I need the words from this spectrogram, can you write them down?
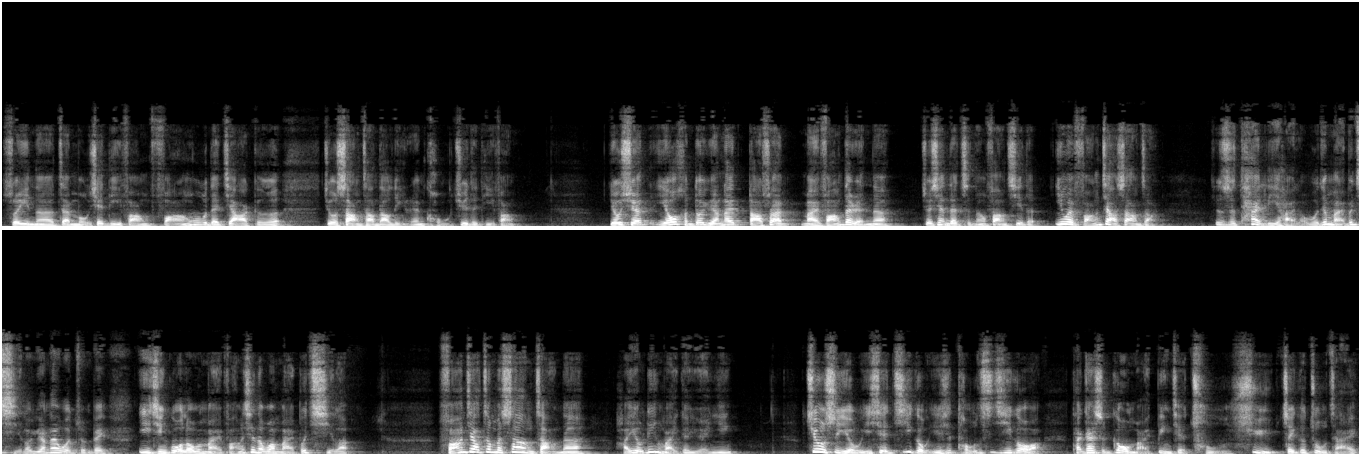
所以呢，在某些地方，房屋的价格就上涨到令人恐惧的地方。有学有很多原来打算买房的人呢，就现在只能放弃的，因为房价上涨，就是太厉害了，我就买不起了。原来我准备疫情过了，我买房，现在我买不起了。房价这么上涨呢，还有另外一个原因，就是有一些机构、有些投资机构啊，他开始购买并且储蓄这个住宅。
